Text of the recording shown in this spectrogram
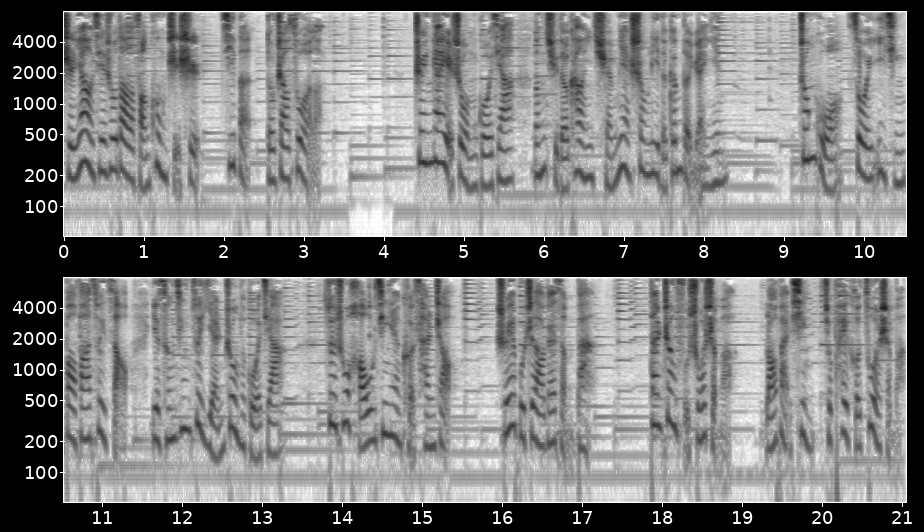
只要接收到了防控指示，基本都照做了。这应该也是我们国家能取得抗疫全面胜利的根本原因。中国作为疫情爆发最早、也曾经最严重的国家，最初毫无经验可参照，谁也不知道该怎么办。但政府说什么，老百姓就配合做什么。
